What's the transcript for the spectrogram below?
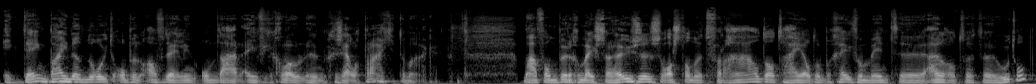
ik denk bijna nooit op een afdeling om daar even gewoon een gezellig praatje te maken. Maar van burgemeester Heuzens was dan het verhaal dat hij op een gegeven moment, hij had het hoed op.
